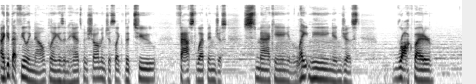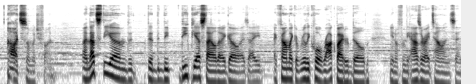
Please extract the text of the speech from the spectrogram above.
I get that feeling now playing as an enhancement shaman, just like the two fast weapon just smacking and lightning and just rock biter. Oh, it's so much fun, and that's the um the the, the, the DPS style that I go as I I found like a really cool rock biter build, you know, from the Azerite talents and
